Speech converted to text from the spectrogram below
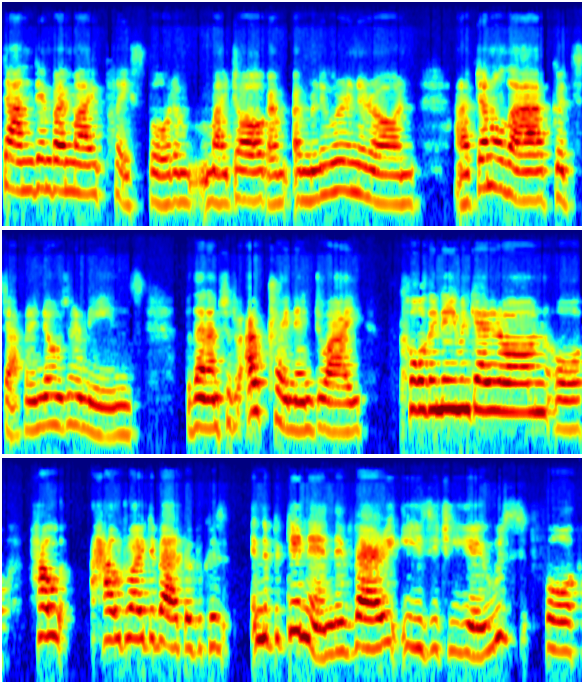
standing by my place board and my dog i'm, I'm luring it on and I've done all that good stuff and he knows what it means. But then I'm sort of out training. Do I call the name and get it on? Or how how do I develop it? Because in the beginning, they're very easy to use for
